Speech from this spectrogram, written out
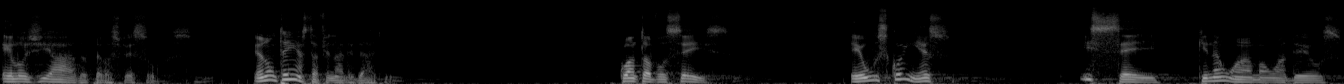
elogiado pelas pessoas. Eu não tenho esta finalidade. Quanto a vocês, eu os conheço e sei que não amam a Deus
